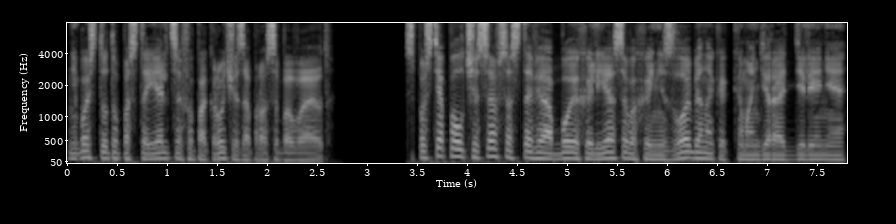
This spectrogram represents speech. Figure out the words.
Небось, тут у постояльцев и покруче запросы бывают. Спустя полчаса в составе обоих Ильясовых и Незлобина, как командира отделения,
